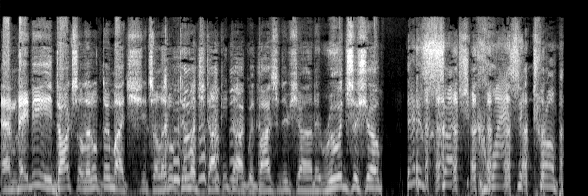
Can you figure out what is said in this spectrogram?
and maybe he talks a little too much. It's a little too much talky talk with Positive Sean. It ruins the show. That is such classic Trump,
